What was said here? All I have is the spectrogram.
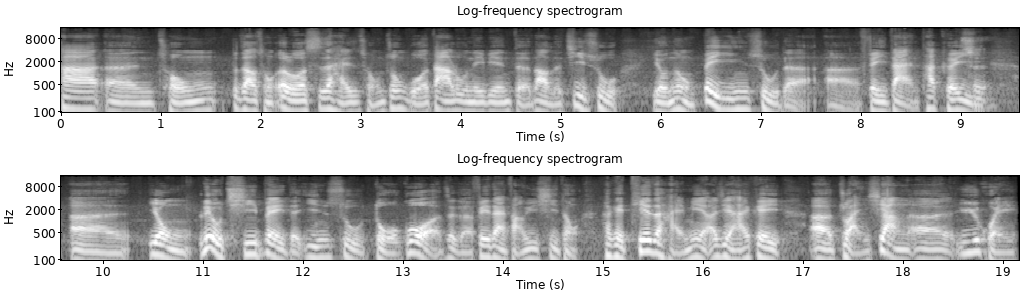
他嗯，从不知道从俄罗斯还是从中国大陆那边得到的技术，有那种倍音速的呃飞弹，它可以呃用六七倍的音速躲过这个飞弹防御系统，它可以贴着海面，而且还可以呃转向呃迂回。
